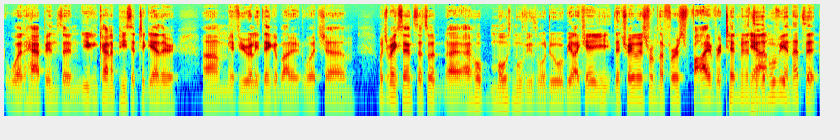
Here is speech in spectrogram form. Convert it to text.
what happens and you can kind of piece it together um, if you really think about it which um, which makes sense that's what I, I hope most movies will do will be like hey the trailers from the first five or ten minutes Yeah. of the movie and that's it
